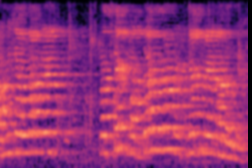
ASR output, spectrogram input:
आम्ही तेवढा वेळ प्रत्येक मतदाराला भेटण्यात वेळ घालवलाय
